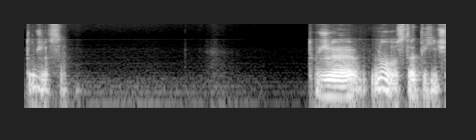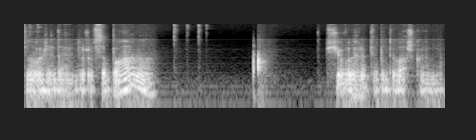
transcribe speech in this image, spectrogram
тут же все. Тут же, ну, стратегічно виглядає дуже все погано. Що виграти буде важко йому.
